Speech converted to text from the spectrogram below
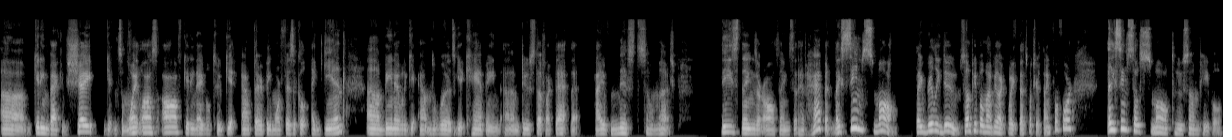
Um, getting back in shape, getting some weight loss off, getting able to get out there, be more physical again, um, being able to get out in the woods, get camping, um, do stuff like that that I've missed so much these things are all things that have happened. They seem small. They really do. Some people might be like, wait, that's what you're thankful for? They seem so small to some people.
